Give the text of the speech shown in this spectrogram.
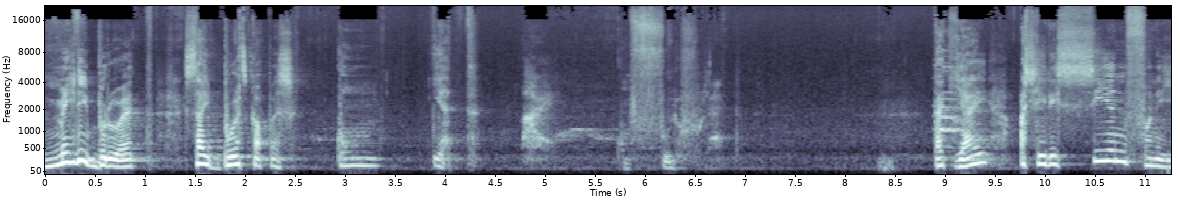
Met die brood, sy boodskap is kom eet my. Kom voel hoe voel dit. Dat jy as jy die seën van die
